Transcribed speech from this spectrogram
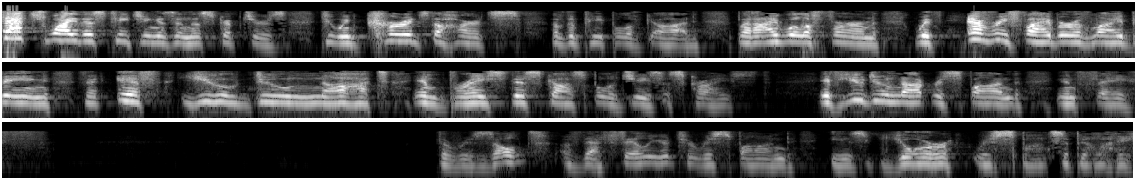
That's why this teaching is in the scriptures, to encourage the hearts of the people of God. But I will affirm with every fiber of my being that if you do not embrace this gospel of Jesus Christ, if you do not respond in faith. The result of that failure to respond is your responsibility.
